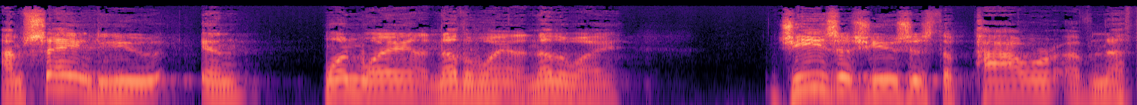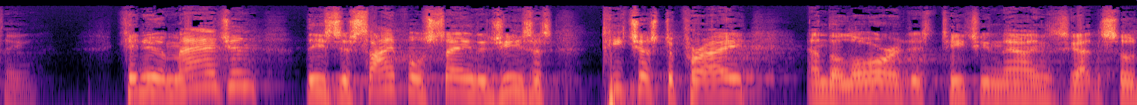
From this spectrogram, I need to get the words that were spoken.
I'm saying to you in one way, and another way, and another way, Jesus uses the power of nothing. Can you imagine these disciples saying to Jesus, Teach us to pray? And the Lord is teaching now, and He's gotten so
